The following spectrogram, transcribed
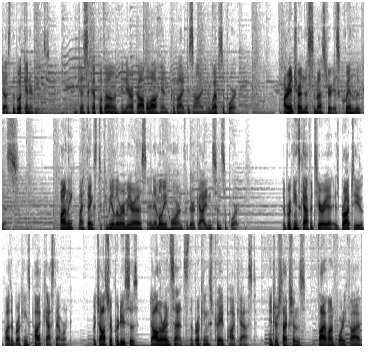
does the book interviews, and Jessica Pavone and Erica Abalahin provide design and web support. Our intern this semester is Quinn Lucas. Finally, my thanks to Camila Ramirez and Emily Horn for their guidance and support. The Brookings Cafeteria is brought to you by the Brookings Podcast Network, which also produces Dollar and Sense, the Brookings Trade Podcast, Intersections, 5 on 45,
